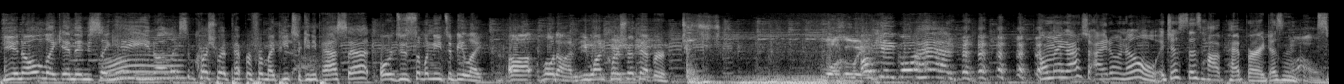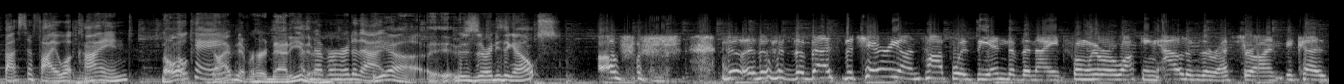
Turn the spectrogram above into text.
You know, like, and then it's like, hey, you know, I like some crushed red pepper for my pizza. Can you pass that? Or does someone need to be like, uh, hold on, you want crushed red pepper? Walk away. Okay, go ahead. Oh my gosh, I don't know. It just says hot pepper. It doesn't Wow. specify what kind. Oh, okay. I've never heard that either. Never heard of that. Yeah. Is there anything else? Oh, the, the the best, the cherry on top was the end of the night when we were walking out of the restaurant because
